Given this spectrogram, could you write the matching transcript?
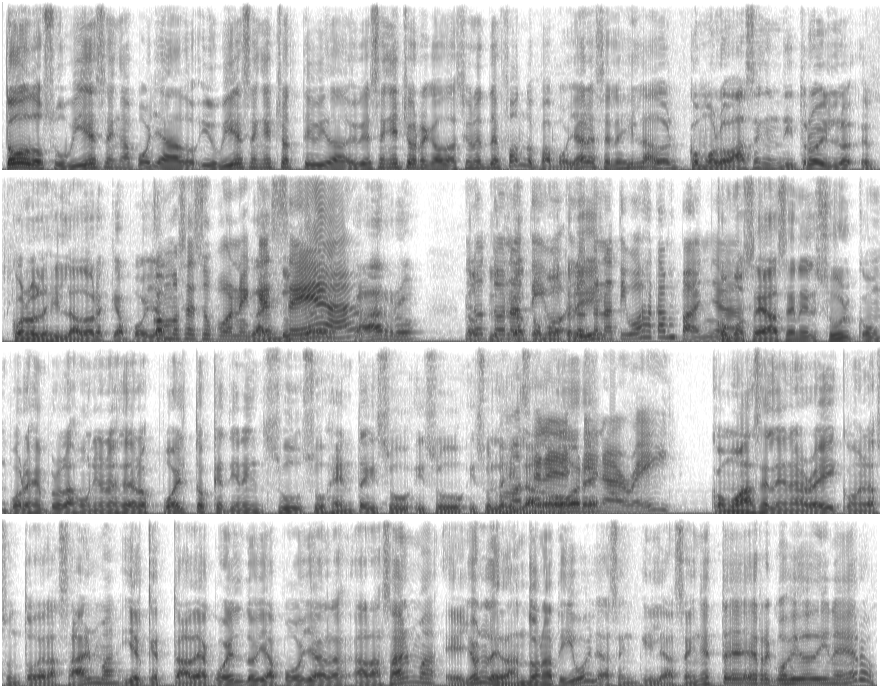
todos hubiesen apoyado y hubiesen hecho actividades, hubiesen hecho recaudaciones de fondos para apoyar a ese legislador, como lo hacen en Detroit eh, con los legisladores que apoyan como se supone que sea carros los donativos, a campaña. Como se hace en el sur con, por ejemplo, las uniones de los puertos que tienen su, su gente y, su, y, su, y sus legisladores. Como hace el NRA con el asunto de las armas. Y el que está de acuerdo y apoya a, las armas, ellos le dan donativos y le hacen, y le hacen este recogido de dinero.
